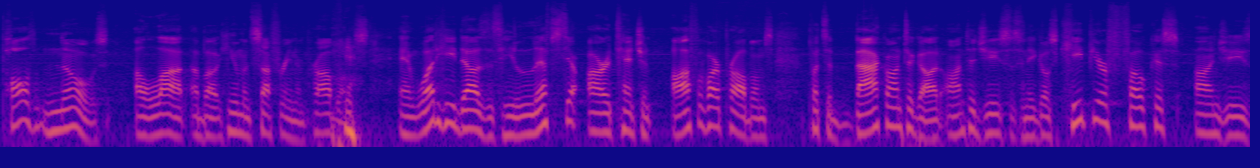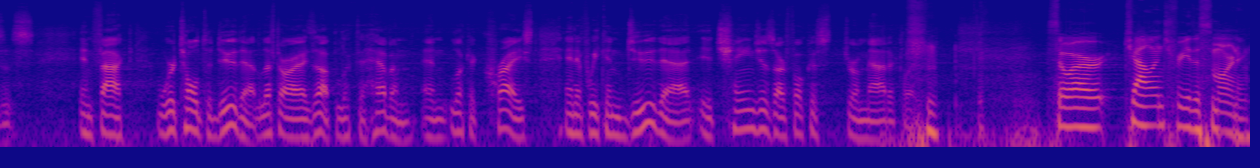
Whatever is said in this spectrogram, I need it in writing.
Paul knows a lot about human suffering and problems. Yeah. And what he does is he lifts our attention off of our problems, puts it back onto God, onto Jesus, and he goes, Keep your focus on Jesus. In fact, we're told to do that lift our eyes up, look to heaven, and look at Christ. And if we can do that, it changes our focus dramatically. so, our challenge for you this morning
